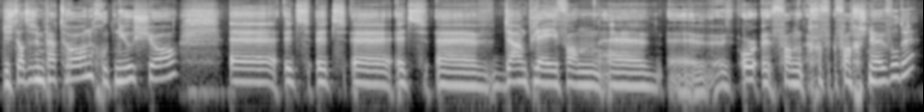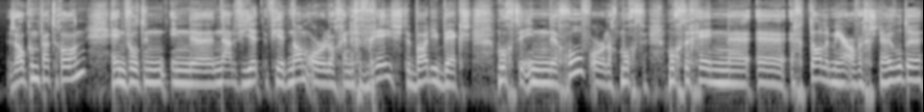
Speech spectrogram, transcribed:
Dus dat is een patroon, goed nieuwsshow. Uh, het het, uh, het uh, downplayen van, or, van, van gesneuvelden is ook een patroon. En bijvoorbeeld in, in de, na de Viet Vietnamoorlog en de gevreesde bodybags mochten in de Golfoorlog mochten, mochten geen getallen meer over gesneuvelden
